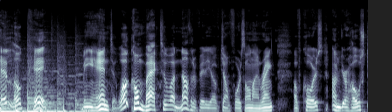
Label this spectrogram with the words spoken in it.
que lo que? Mi gente, welcome back to another video of Jump Force Online Ranked. Of course, I'm your host,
